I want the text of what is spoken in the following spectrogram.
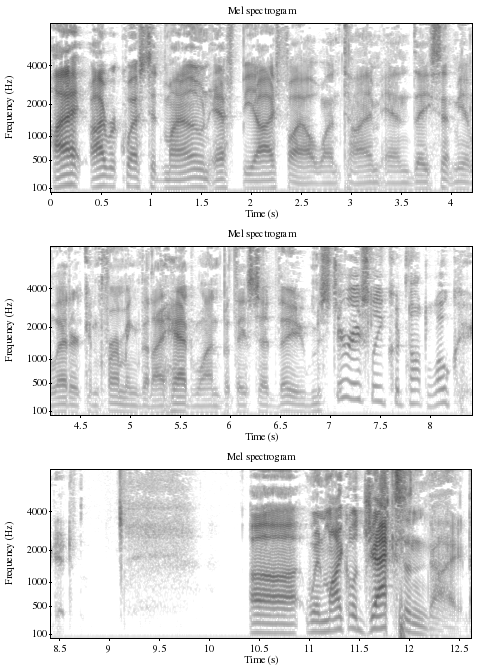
I, I requested my own FBI file one time, and they sent me a letter confirming that I had one, but they said they mysteriously could not locate it. Uh, when Michael Jackson died,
